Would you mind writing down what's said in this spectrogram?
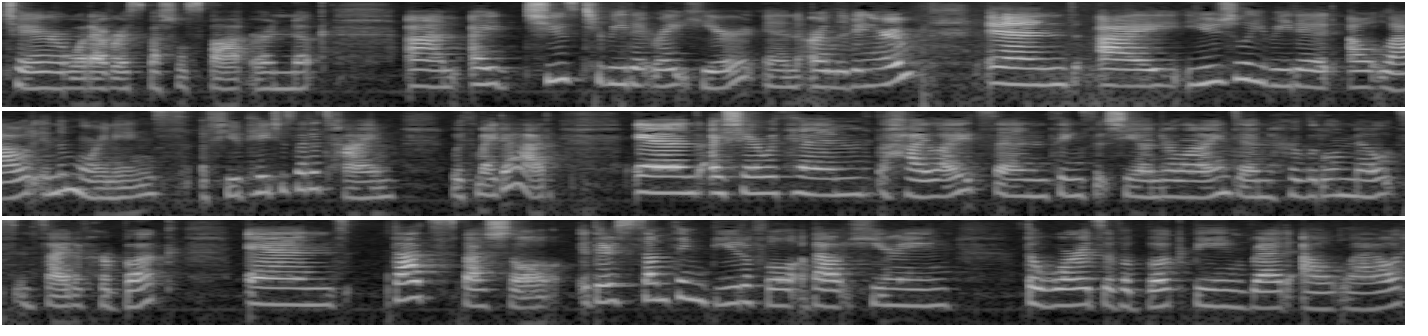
chair or whatever, a special spot or a nook. Um, I choose to read it right here in our living room, and I usually read it out loud in the mornings, a few pages at a time, with my dad. And I share with him the highlights and things that she underlined and her little notes inside of her book. And that's special. There's something beautiful about hearing the words of a book being read out loud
